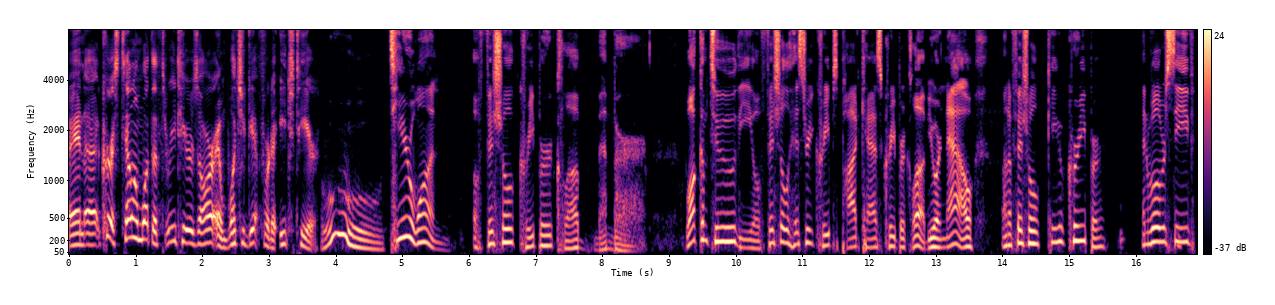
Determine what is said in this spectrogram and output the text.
And uh, Chris, tell them what the three tiers are and what you get for the each tier. Ooh, tier one, official Creeper Club member. Welcome to the official History Creeps podcast Creeper Club. You are now an official Creeper and will receive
